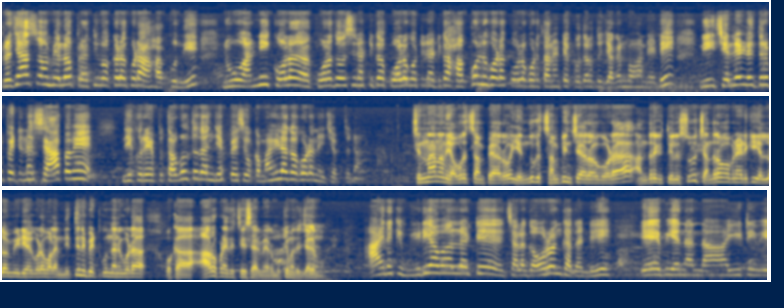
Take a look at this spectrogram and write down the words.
ప్రజాస్వామ్యంలో ప్రతి ఒక్కడ కూడా ఆ హక్కు ఉంది. నువ్వు అన్నీ కూల కూలదోసినట్టుగా కూలగొట్టినట్టుగా హక్కులను కూడా కూలగొడతానంటే కుదరదు జగన్మోహన్ రెడ్డి. నీ చెల్లెళ్ళిద్దరు పెట్టిన శాపమే నీకు రేపు తగులుతుందని చెప్పేసి ఒక మహిళగా కూడా నేను చెప్తున్నాను. చిన్నాన్నను ఎవరు చంపారో ఎందుకు చంపించారో కూడా అందరికీ తెలుసు. చంద్రబాబు నాయుడుకి ఎల్లో మీడియా కూడా వాళ్ళ నెత్తిని పెట్టుకుందని కూడా ఒక ఆరోపణ అయితే చేశారు మీరు ముఖ్యమంత్రి జగన్మోహన్ ఆయనకి మీడియా వాళ్ళంటే చాలా గౌరవం కదండి. ఏబిఎన్ అన్నా ఈటీవీ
